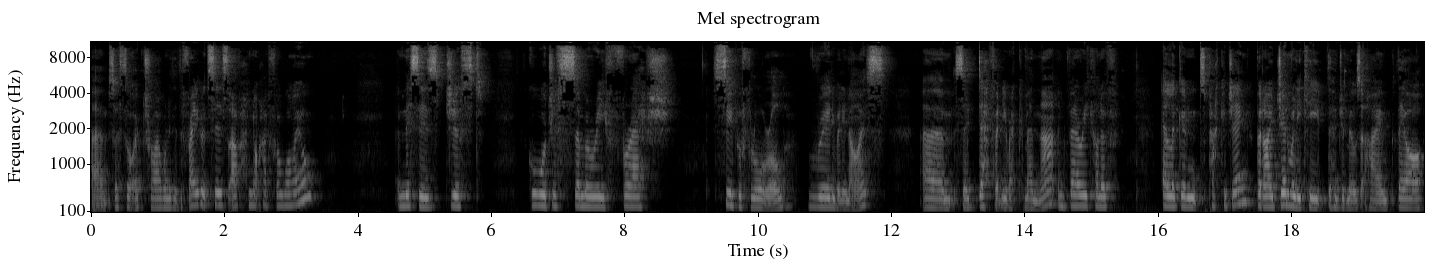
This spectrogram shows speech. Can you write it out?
Um, so I thought I'd try one of the fragrances I've not had for a while. And this is just gorgeous, summery, fresh, super floral, really, really nice. Um, so definitely recommend that and very kind of elegant packaging, but I generally keep the 100 mils at home. They are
